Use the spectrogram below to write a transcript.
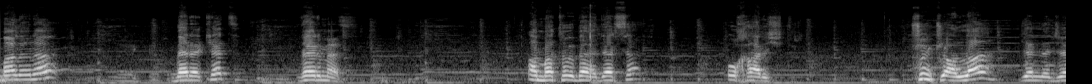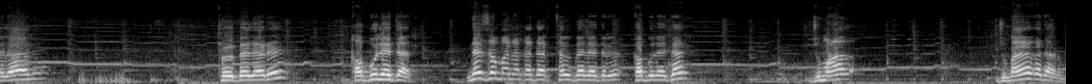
malına bereket vermez. Ama tövbe ederse o hariçtir. Çünkü Allah Celle Celaluhu tövbeleri kabul eder. Ne zamana kadar tövbeleri kabul eder? Cuma Cuma'ya kadar mı?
